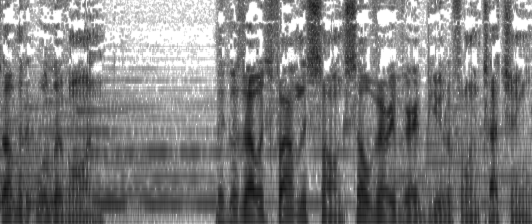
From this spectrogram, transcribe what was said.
so that it will live on. Because I always found this song so very, very beautiful and touching.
